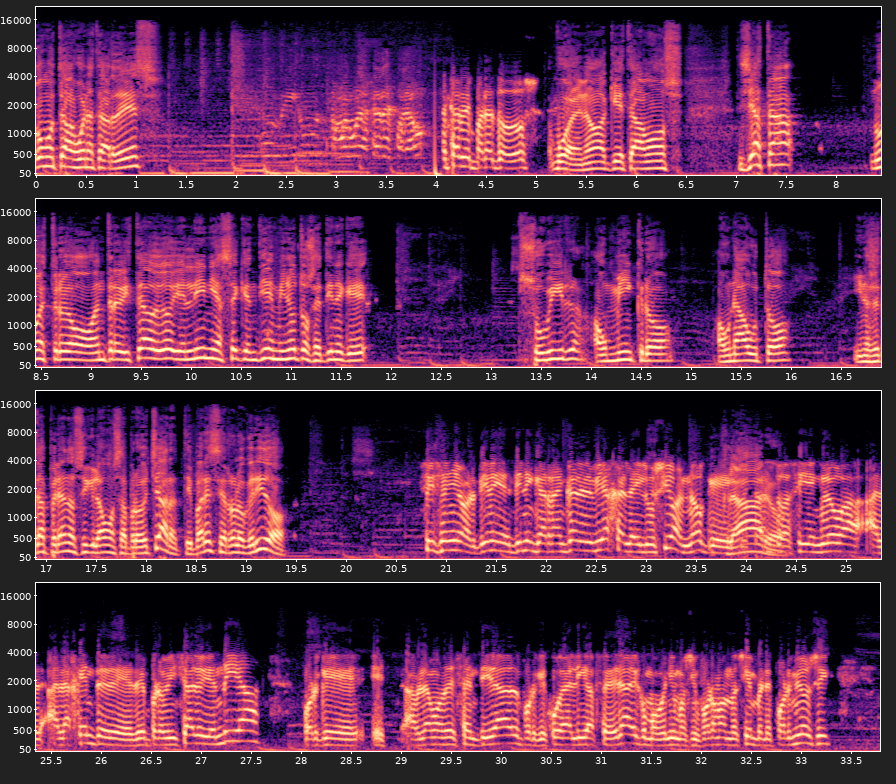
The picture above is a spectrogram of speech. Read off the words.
¿cómo estás? Buenas tardes. buenas tardes para vos. Buenas tardes para todos. Bueno, aquí estamos. Ya está nuestro entrevistado de hoy en línea. Sé que en 10 minutos se tiene que subir a un micro, a un auto, y nos está esperando, así que lo vamos a aprovechar. ¿Te parece, Rolo querido? Sí, señor, tiene, tiene que arrancar el viaje a la ilusión, ¿no? Que, tanto así engloba a, la gente de, provincial hoy en día, porque hablamos de esa entidad, porque juega Liga Federal, como venimos informando siempre en Sport Music,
